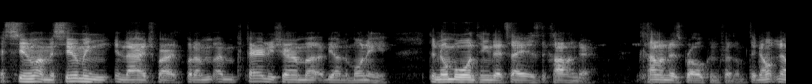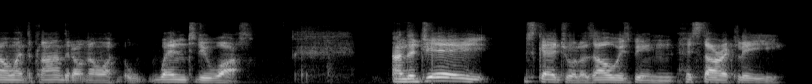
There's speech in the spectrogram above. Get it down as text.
assume I'm assuming in large part, but I'm I'm fairly sure I'm beyond the money. The number one thing they'd say is the calendar. The calendar is broken for them. They don't know when to plan. They don't know what, when to do what. And the GA schedule has always been historically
